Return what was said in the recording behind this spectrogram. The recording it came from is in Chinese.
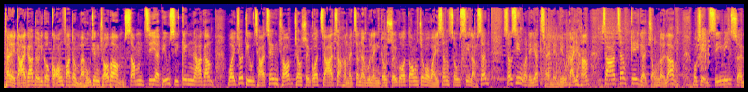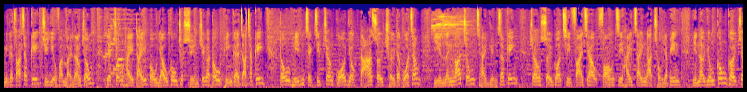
睇嚟大家對呢個講法都唔係好清楚噃，甚至係表示驚訝咁。為咗調查清楚，將水果榨汁係咪真係會令到水果當中嘅維生素 C 流失？首先，我哋一齊嚟了解一下榨汁機嘅種類啦。目前市面上面嘅榨汁機主要分為兩種，一種係底部有高速旋轉嘅刀片嘅榨汁機，刀片直接將果肉打碎取得果汁；而另外一種就係原汁機，將水果切塊之後放置喺挤压槽入邊，然後用工具將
